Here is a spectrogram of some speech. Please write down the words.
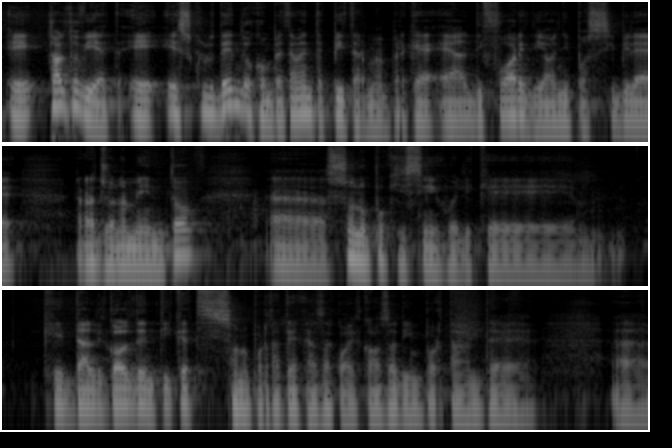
e tolto Viet e escludendo completamente Peterman perché è al di fuori di ogni possibile ragionamento, eh, sono pochissimi quelli che, che, dal Golden Ticket si sono portati a casa qualcosa di importante eh,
